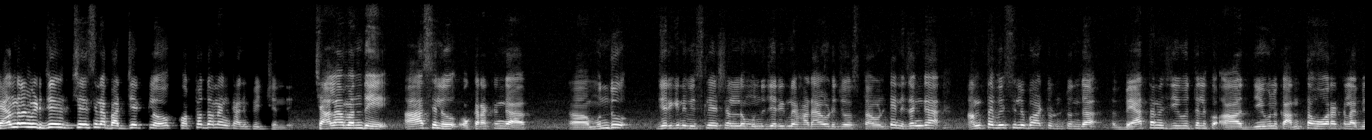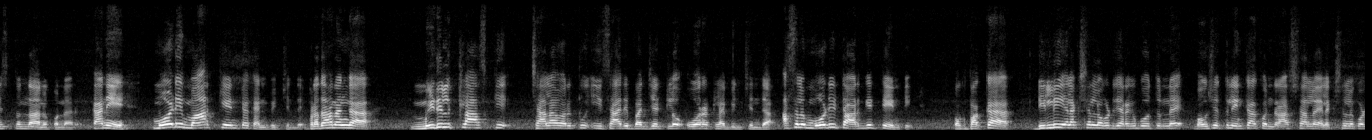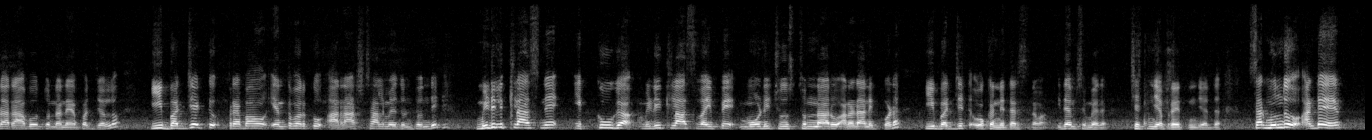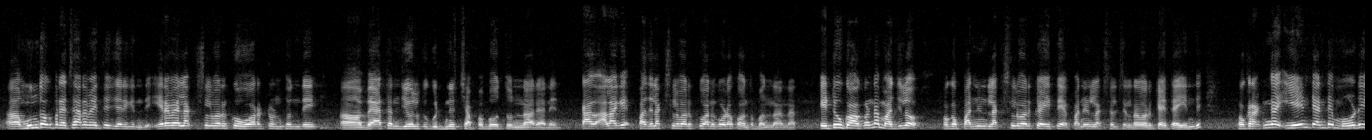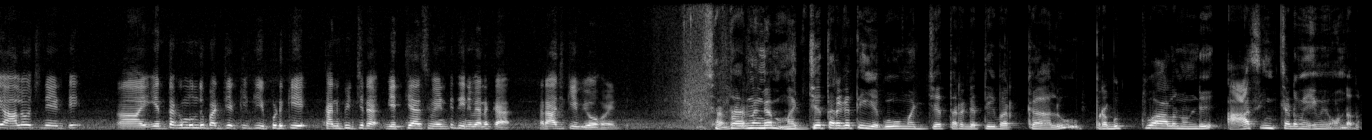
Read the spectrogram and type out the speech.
కేంద్రం విడుదల చేసిన బడ్జెట్లో కొత్తదనం కనిపించింది. చాలా మంది ఆశలు ఒక రకంగా ముందు జరిగిన విశ్లేషణలో ముందు జరిగిన హడావుడి చూస్తా ఉంటే నిజంగా అంత వెసులుబాటు ఉంటుందా? వేతన జీవితాలకు ఆ జీవులకు అంత ఊరట లభిస్తుందా అనుకున్నారు. కానీ మోడీ మార్క్ ఏంటో కనిపించింది. ప్రధానంగా మిడిల్ క్లాస్కి చాలా వరకు ఈసారి బడ్జెట్లో ఊరట లభించిందా? అసలు మోడీ టార్గెట్ ఏంటి? ఒక పక్క ఢిల్లీ ఎలక్షన్లు ఒకటి జరగబోతున్నాయి. భవిష్యత్తులో ఇంకా కొన్ని రాష్ట్రాల్లో ఎలక్షన్లు కూడా రాబోతున్న నేపథ్యంలో ఈ బడ్జెట్ ప్రభావం ఎంతవరకు ఆ రాష్ట్రాల మీద ఉంటుంది? మిడిల్ క్లాస్ నే ఎక్కువగా మిడిల్ క్లాస్ వైపే మోడీ చూస్తున్నారు అనడానికి కూడా ఈ బడ్జెట్ ఒక నిదర్శనమా? ఇదే అంశం మీద చర్చించే ప్రయత్నం చేద్దాం. సార్ ముందు అంటే ముందు ఒక ప్రచారం అయితే జరిగింది. ఇరవై లక్షల వరకు ఓరట్ ఉంటుంది. వేతన జీవులకు గుడ్ న్యూస్ చెప్పబోతున్నారు అనేది. అలాగే పది లక్షల వరకు అని కూడా కొంతమంది అన్నారు. ఎటు కాకుండా మధ్యలో ఒక పన్నెండు లక్షల వరకు అయితే పన్నెండు లక్షల చిల్లర వరకు అయితే అయింది. ఒక రకంగా ఏంటి అంటే మోడీ ఆలోచన ఏంటి? ఇంతకు ముందు బడ్జెట్లకి ఇప్పటికి కనిపించిన వ్యత్యాసం ఏంటి? దీని వెనక రాజకీయ వ్యూహం ఏంటి? సాధారణంగా మధ్యతరగతి ఎగువ మధ్యతరగతి వర్గాలు ప్రభుత్వాల నుండి ఆశించడం ఏమీ ఉండదు.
